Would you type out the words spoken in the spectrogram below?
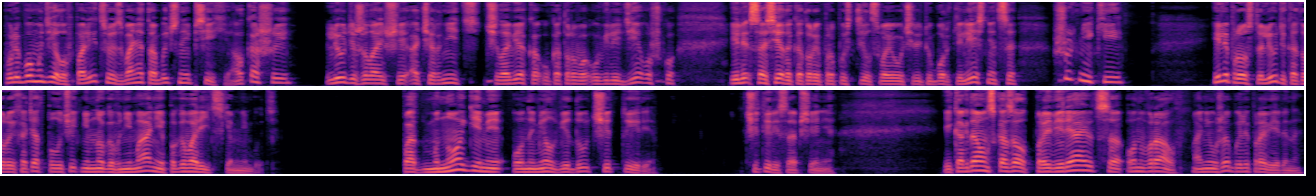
По любому делу в полицию звонят обычные психи, алкаши, люди, желающие очернить человека, у которого увели девушку, или соседа, который пропустил свою очередь уборки лестницы, шутники — или просто люди, которые хотят получить немного внимания, поговорить с кем-нибудь. Под многими он имел в виду четыре. Четыре сообщения. И когда он сказал «проверяются», он врал, они уже были проверены.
